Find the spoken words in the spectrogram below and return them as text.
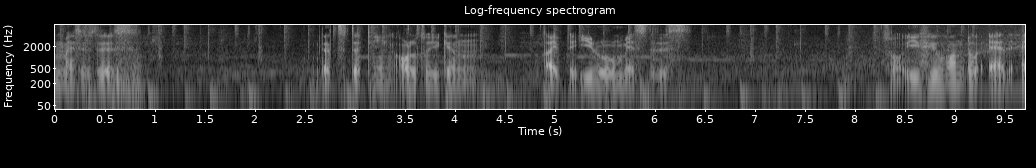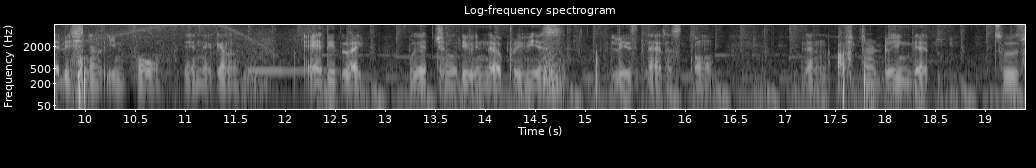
messages. That's the thing. Also you can type the error messages. So if you want to add additional info then you can add it like we had showed you in the previous please let us know then after doing that choose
